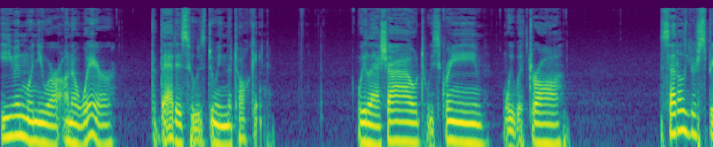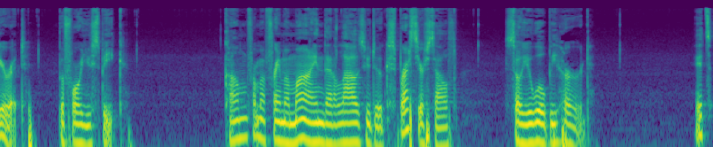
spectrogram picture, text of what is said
even when you are unaware that that is who is doing the talking. We lash out, we scream, we withdraw. Settle your spirit before you speak. Come from a frame of mind that allows you to express yourself so you will be heard. It's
